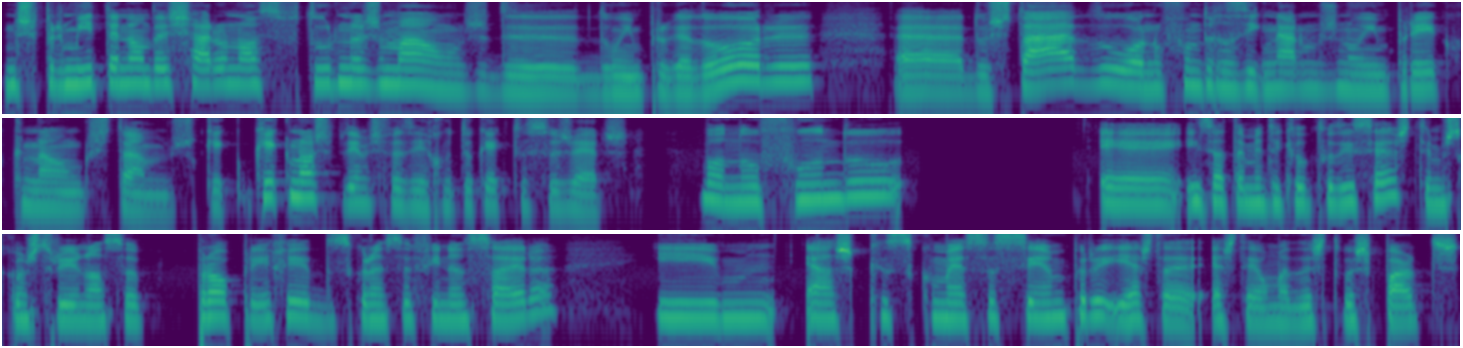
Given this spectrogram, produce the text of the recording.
nos permita não deixar o nosso futuro nas mãos de, do empregador, uh, do Estado, ou, no fundo, resignarmos num emprego que não gostamos? O que, é, o que é que nós podemos fazer, Ruta? O que é que tu sugeres? Bom, no fundo, é exatamente aquilo que tu disseste: temos de construir a nossa própria rede de segurança financeira. E hum, acho que se começa sempre, e esta, esta é uma das tuas partes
